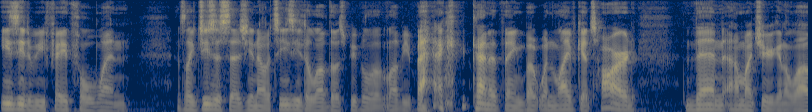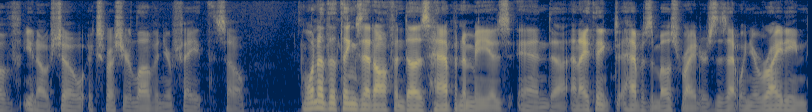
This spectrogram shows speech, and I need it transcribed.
easy to be faithful when it's like Jesus says, you know, it's easy to love those people that love you back, kind of thing. But when life gets hard, then how much are you going to love, you know, show, express your love and your faith. So, one of the things that often does happen to me is, and uh, and I think happens to most writers, is that when you're writing,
